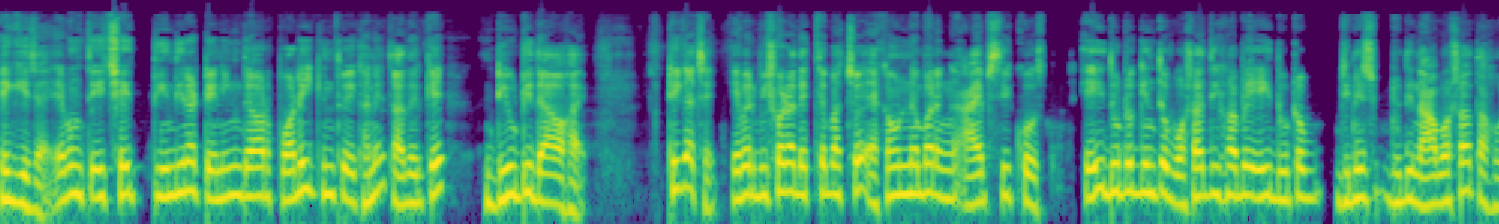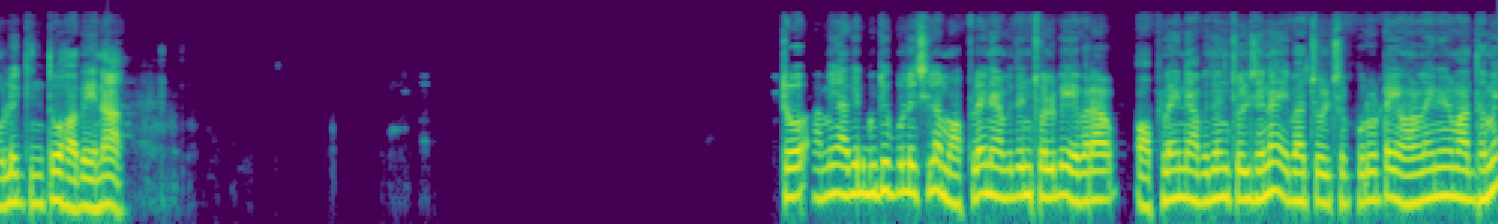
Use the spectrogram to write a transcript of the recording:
এগিয়ে যায় এবং সেই তিন দিনের ট্রেনিং দেওয়ার পরেই কিন্তু এখানে তাদেরকে ডিউটি দেওয়া হয়। ঠিক আছে? এবার বিষয়টা দেখতে পাচ্ছ অ্যাকাউন্ট নাম্বার এবং আইএফসি কোর্স এই দুটো কিন্তু বসাতেই হবে, এই দুটো জিনিস যদি না বসাও তাহলে কিন্তু হবে না। তো আমি আগের ভিডিও বলেছিলাম অফলাইনে আবেদন চলবে, এবার অফলাইনে আবেদন চলছে না, এবার চলছে পুরোটাই অনলাইনের মাধ্যমে।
